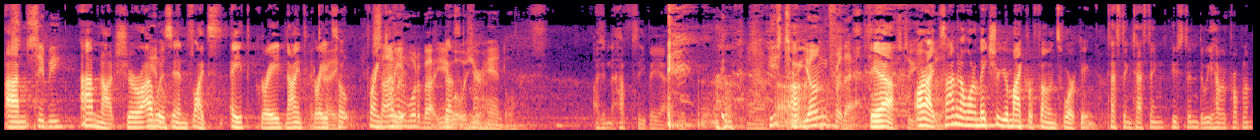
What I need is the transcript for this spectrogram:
I'm CB. I'm not sure. I was in like eighth grade, ninth grade. So, frankly, Simon, what about you? What doesn't was your matter. handle? I didn't have CB actually. He's too young for that. Uh, Yeah. He's too young All right, for that. Simon. I want to make sure your microphone's working. testing, testing. Houston, do we have a problem?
